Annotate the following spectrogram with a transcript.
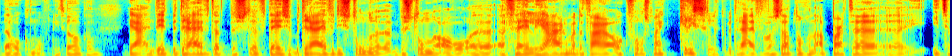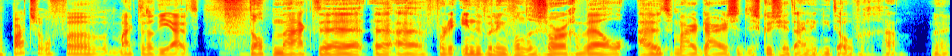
welkom of niet welkom. Ja, en dit bedrijf, dat deze bedrijven, die stonden, bestonden al eh, vele jaren. Maar dat waren ook volgens mij christelijke bedrijven. Was dat nog een aparte, iets aparts of maakte dat niet uit? Dat maakte voor de invulling van de zorg wel uit. Maar daar is de discussie uiteindelijk niet over gegaan. Nee.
